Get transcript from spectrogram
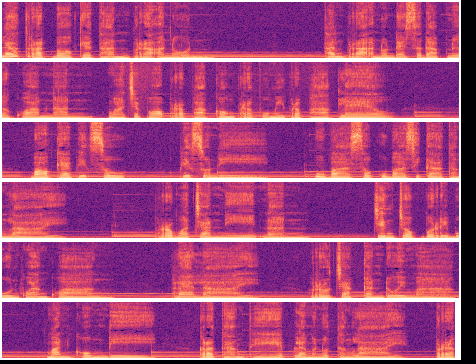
แล้วตรัสบอกแก่ท่านพระอนนท์ท่านพระอนนท์ได้สดับเนื้อความนั้นมาเฉพาะพระพักของพระผู้มีพระภาคแล้ว บอกแก่ภิกษุ ภิกษุณี อุบาสกอุบาสิกาทั้งหลาย พรหมจรรย์นี้นั้น จึงจบบริบูรณ์กว้างขวาง แพร่หลาย รู้จักกันโดยมาก มั่นคงดี กระทั่งเทพและมนุษย์ทั้งหลายประ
